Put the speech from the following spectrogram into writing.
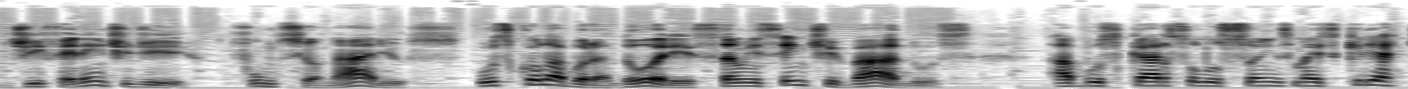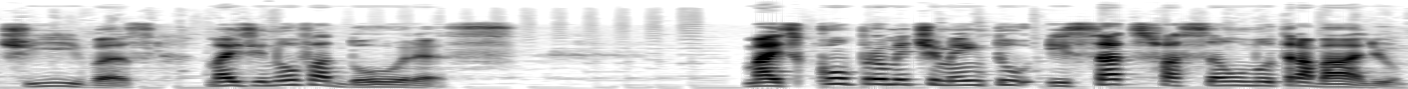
diferente de funcionários, os colaboradores são incentivados a buscar soluções mais criativas, mais inovadoras mais comprometimento e satisfação no trabalho.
